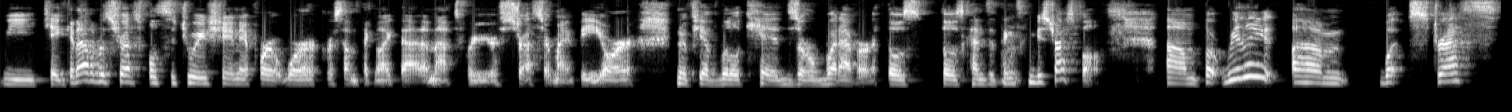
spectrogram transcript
we can't get out of a stressful situation if we're at work or something like that, and that's where your stressor might be, or you know, if you have little kids or whatever, those those kinds of things can be stressful. Um, but really, um, what stress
